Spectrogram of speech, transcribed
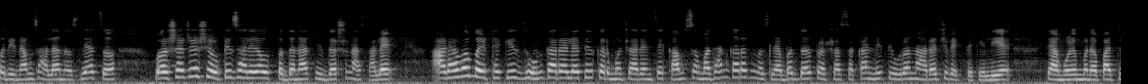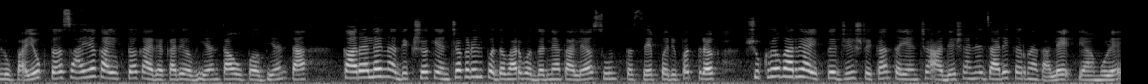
परिणाम झाला नसल्याचं वर्षाच्या शेवटी झालेल्या उत्पादनात निदर्शनास आलंय. आढावा बैठकीत झोन कार्यालयातील कर्मचारी अधिकाऱ्यांचे काम समाधानकारक नसल्याबद्दल प्रशासकांनी तीव्र नाराजी व्यक्त केली आहे. त्यामुळे मनपातील उपायुक्त सहाय्यक आयुक्त कार्यकारी अभियंता उपअभियंता कार्यालयीन अधीक्षक यांच्याकडील पदभार बदलण्यात आले असून तसे परिपत्रक शुक्रवारी आयुक्त जी. श्रीकांत यांच्या आदेशाने जारी करण्यात आले. यामुळे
